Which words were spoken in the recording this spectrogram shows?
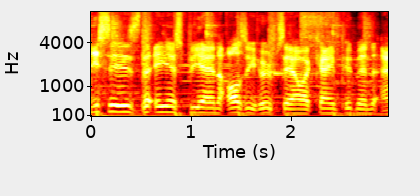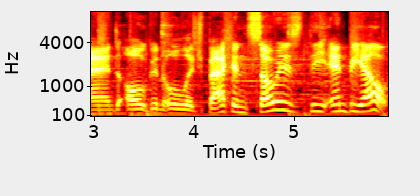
This is the ESPN Aussie Hoops Hour. Kane Pitman and Olgun Uluc back, and so is the NBL.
